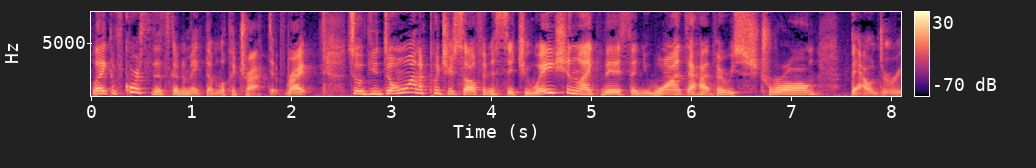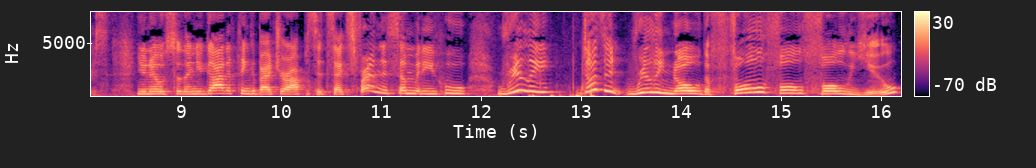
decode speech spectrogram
Like, of course, that's going to make them look attractive, right? So, if you don't want to put yourself in a situation like this, and you want to have very strong boundaries, you know, so then you got to think about your opposite sex friend as somebody who really doesn't really know the full, full, full full you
